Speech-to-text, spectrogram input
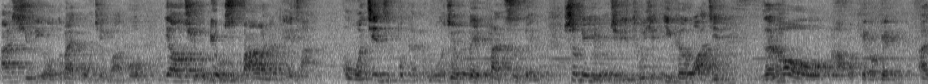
啊修理欧都卖五千瓦锅，要求六十八万的赔偿，我坚持不可能，我就被判四个四个有期徒刑，一颗罚金，然后啊 OK OK 啊，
